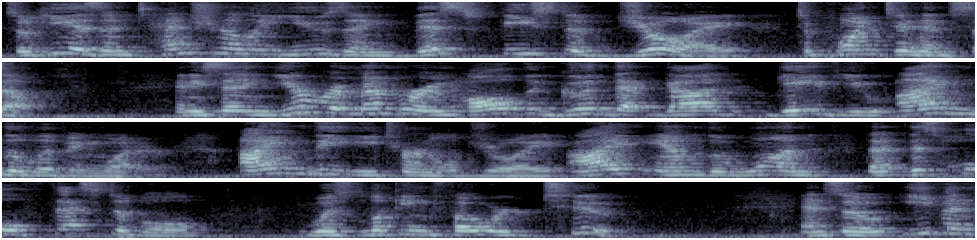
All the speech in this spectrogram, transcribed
So he is intentionally using this feast of joy to point to himself. And he's saying, You're remembering all the good that God gave you. I'm the living water. I'm the eternal joy. I am the one that this whole festival was looking forward to. And so, even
